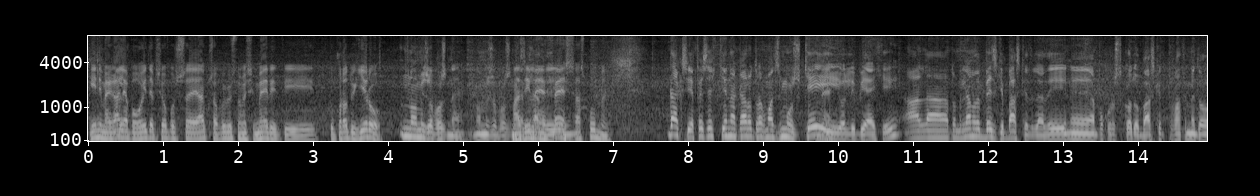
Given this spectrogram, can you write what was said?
Είναι μεγάλη απογοήτευση όπως ε, άκουσα που είπες στο μεσημέρι τη, του πρώτου γύρου; Νομίζω πως ναι. Νομίζω πως Μαζί ναι. με δηλαδή... ΕΦΕΣ, ας πούμε. Εντάξει, η ΕΦΕΣ έχει και ένα κάρο τραυματισμούς. Και ναι. η Ολύμπια έχει, αλλά το Μιλάνο δεν παίζει και μπάσκετ. Δηλαδή είναι αποχωριστικό το μπάσκετ. Προσπαθεί με το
